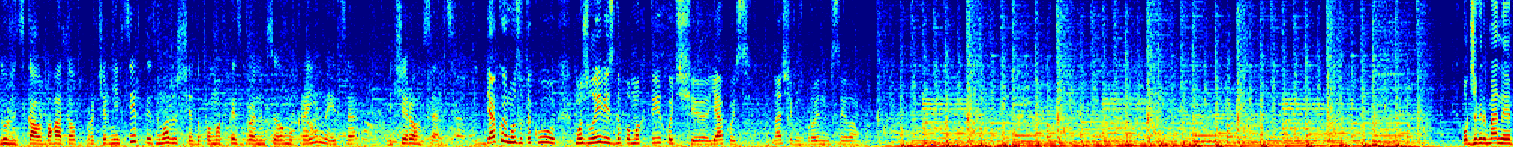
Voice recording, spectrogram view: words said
дуже цікаве багато про Чернівців, ти зможеш ще допомогти Збройним силам України, і це від щирого серця. Дякуємо за таку можливість допомогти, хоч е, якось нашим збройним силам. Отже, вірмени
